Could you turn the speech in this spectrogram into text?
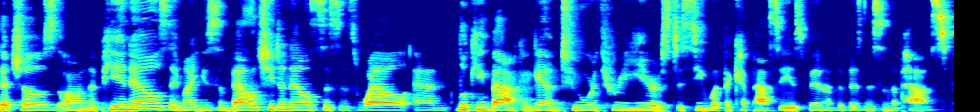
that shows on the P&Ls. They might use some balance sheet analysis as well and looking back again, two or three years to see what the capacity has been of the business in the past.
